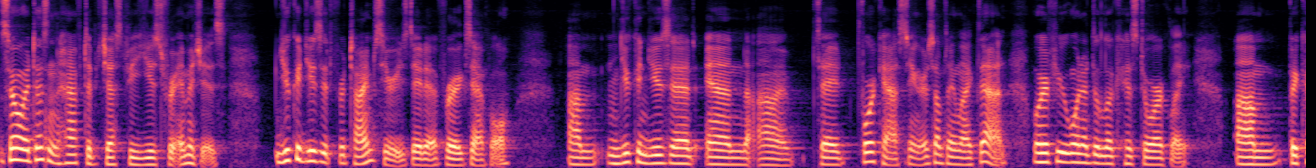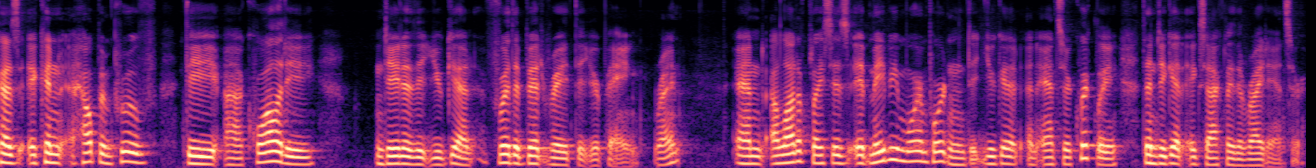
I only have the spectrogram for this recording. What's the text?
So it doesn't have to just be used for images. You could use it for time series data, for example. Um, you can use it in, uh, say, forecasting or something like that, or if you wanted to look historically, um, because it can help improve the uh, quality data that you get for the bit rate that you're paying, right? And a lot of places, it may be more important that you get an answer quickly than to get exactly the right answer.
